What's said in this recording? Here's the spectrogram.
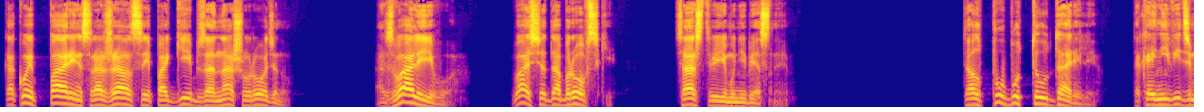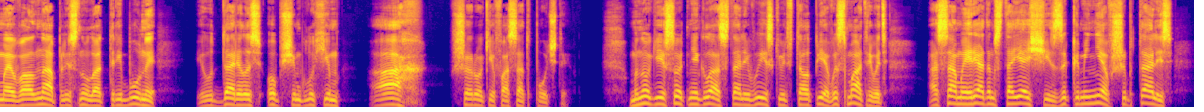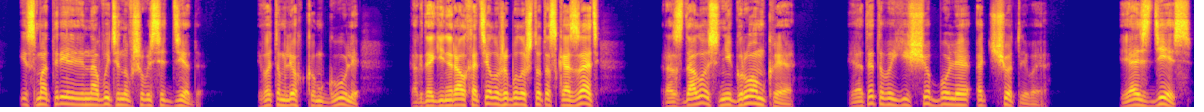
какой парень сражался и погиб за нашу родину. А звали его Вася Добровский. Царствие ему небесное. Толпу будто ударили. Такая невидимая волна плеснула от трибуны и ударилась общим глухим «Ах!» в широкий фасад почты. Многие сотни глаз стали выискивать в толпе, высматривать, а самые рядом стоящие, закаменев, шептались и смотрели на вытянувшегося деда. И в этом легком гуле — когда генерал хотел уже было что-то сказать, раздалось негромкое и от этого еще более отчетливое. «Я здесь!»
